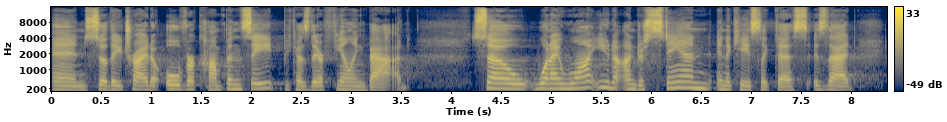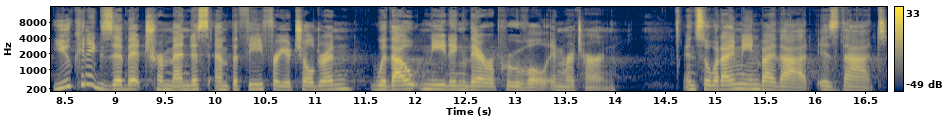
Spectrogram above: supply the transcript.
And so they try to overcompensate because they're feeling bad. So, what I want you to understand in a case like this is that you can exhibit tremendous empathy for your children without needing their approval in return. And so, what I mean by that is that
